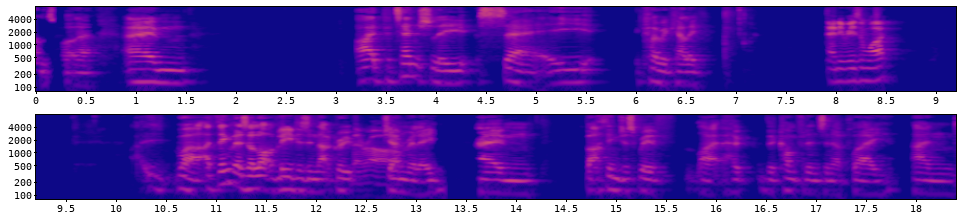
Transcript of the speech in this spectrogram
on the spot there. Um, I'd potentially say Chloe Kelly. Any reason why? Well, I think there's a lot of leaders in that group there are. generally, um, but I think just with like her, the confidence in her play and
